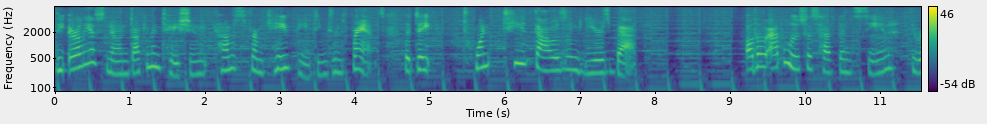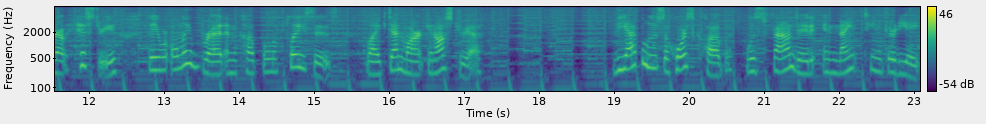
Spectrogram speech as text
The earliest known documentation comes from cave paintings in France that date 20,000 years back. Although Appaloosas have been seen throughout history, they were only bred in a couple of places, like Denmark and Austria. The Appaloosa Horse Club was founded in 1938.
